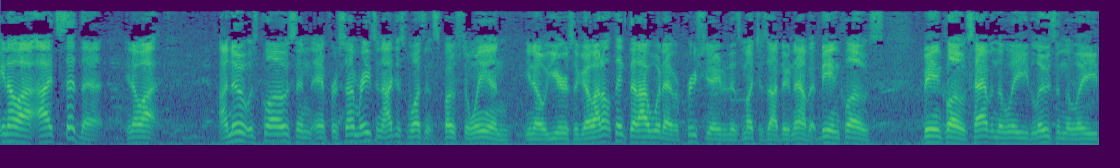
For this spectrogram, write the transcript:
you know, I, I said that. You know, I I knew it was close, and and for some reason I just wasn't supposed to win. You know, years ago. I don't think that I would have appreciated as much as I do now. But being close, being close, having the lead, losing the lead.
